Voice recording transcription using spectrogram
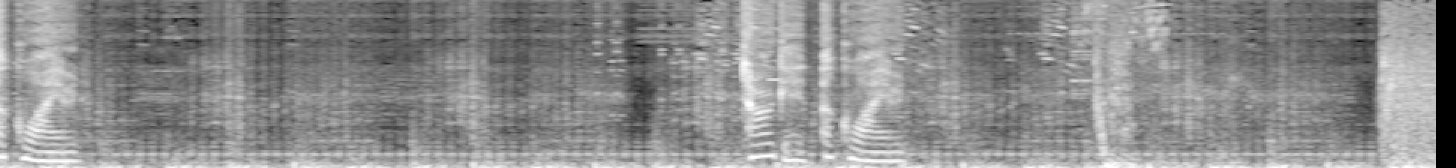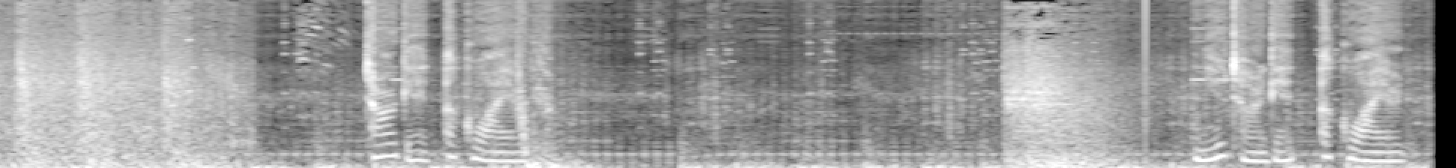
acquired. Target acquired. Target acquired. New target acquired.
